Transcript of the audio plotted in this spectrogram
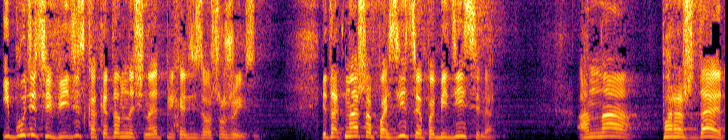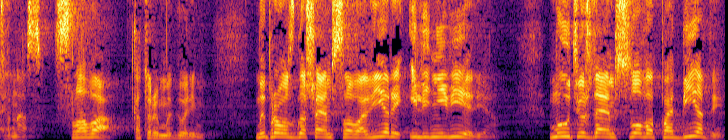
И будете видеть, как это начинает приходить в вашу жизнь. Итак, наша позиция победителя, она порождает в нас слова, которые мы говорим. Мы провозглашаем слова веры или неверия. Мы утверждаем слово победы,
